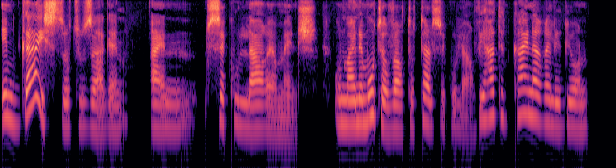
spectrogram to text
im Geist sozusagen ein säkularer Mensch. Und meine Mutter war total säkular. Wir hatten keine Religion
